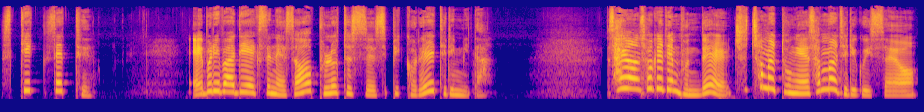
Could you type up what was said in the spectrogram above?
스틱 세트 에브리바디 엑슨에서 블루투스 스피커를 드립니다. 사연 소개된 분들 추첨을 통해 선물 드리고 있어요.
